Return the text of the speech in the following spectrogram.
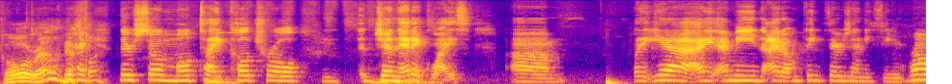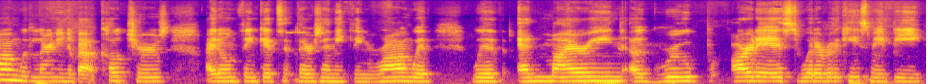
go around. That's Right. fine." They're so multicultural, genetic wise. Um, but yeah, I, I mean, I don't think there's anything wrong with learning about cultures. I don't think it's there's anything wrong with with admiring a group, artist, whatever the case may be.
